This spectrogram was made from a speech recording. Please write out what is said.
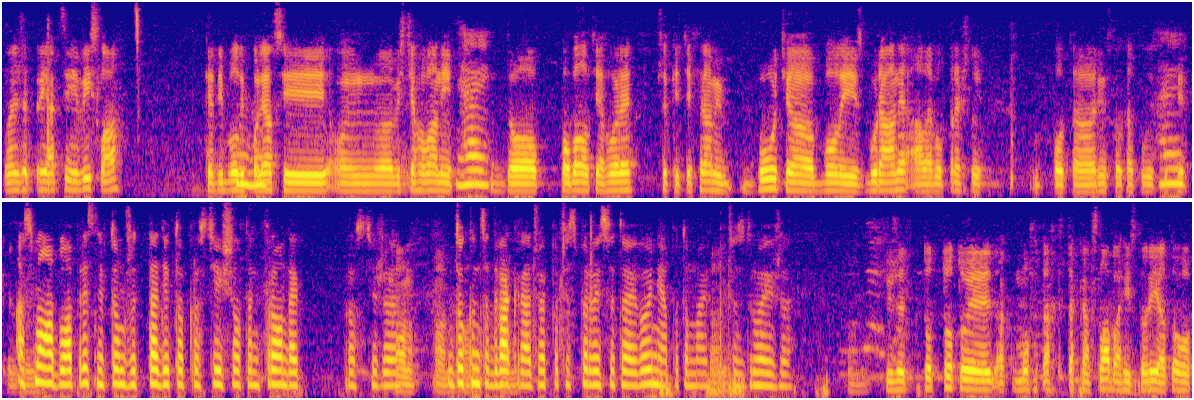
lenže pri akcii Vysla kedy boli mm-hmm. Poliaci on, vysťahovaní Hej. do Pobaltia hore, všetky tie chrámy buď e, boli zburáne, alebo prešli pod rímskou katolickou cirkev. A smola bola presne v tom, že tade to proste išiel ten front aj proste, že áno, áno, dokonca áno, dvakrát, áno. že počas prvej svetovej vojny a potom aj áno. počas druhej, že... Čiže to, toto je ako možno tak, taká slabá história toho,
